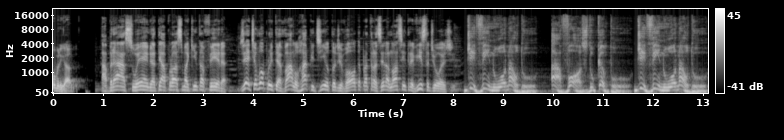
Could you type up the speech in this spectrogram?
Obrigado. Abraço, Enio. Até a próxima quinta-feira. Gente, eu vou pro intervalo rapidinho, eu tô de volta para trazer a nossa entrevista de hoje. Divino Ronaldo, a voz do campo. Divino Ronaldo,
